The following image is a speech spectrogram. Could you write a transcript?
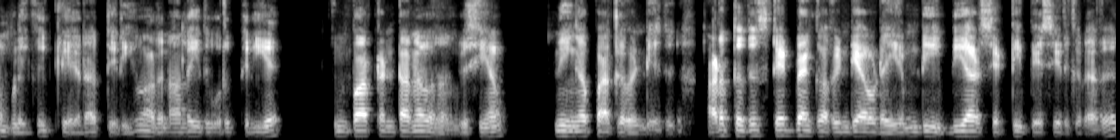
நம்மளுக்கு கிளியராக தெரியும். அதனால் இது ஒரு பெரிய இம்பார்ட்டண்ட்டான விஷயம். நீங்கள் பார்க்க வேண்டியது. அடுத்தது ஸ்டேட் பேங்க் ஆஃப் இந்தியாவோட எம்டி பிஆர் செட்டி பேசியிருக்கிறாரு.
